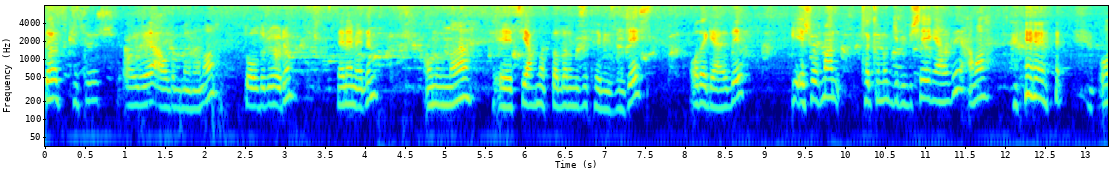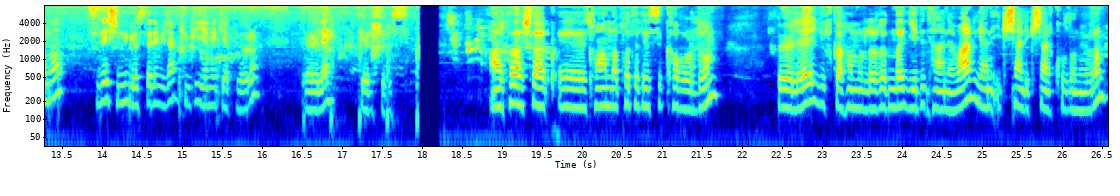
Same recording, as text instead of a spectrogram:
4 küsür euroya aldım ben onu. Dolduruyorum. Denemedim. Onunla e, siyah noktalarımızı temizleyeceğiz. O da geldi. Bir eşofman takımı gibi bir şey geldi ama onu size şimdi gösteremeyeceğim. Çünkü yemek yapıyorum. Öyle görüşürüz. Arkadaşlar e, soğanla patatesi kavurdum. Böyle yufka hamurlarında 7 tane var. Yani ikişer ikişer kullanıyorum.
